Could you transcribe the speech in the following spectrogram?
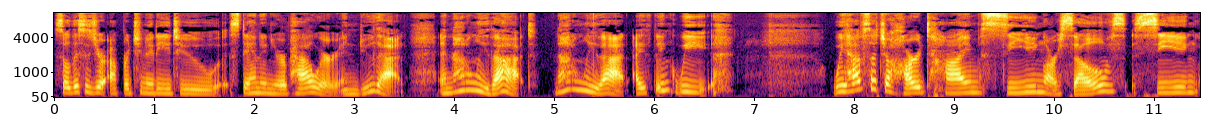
So this is your opportunity to stand in your power and do that. And not only that, not only that, I think we we have such a hard time seeing ourselves, seeing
